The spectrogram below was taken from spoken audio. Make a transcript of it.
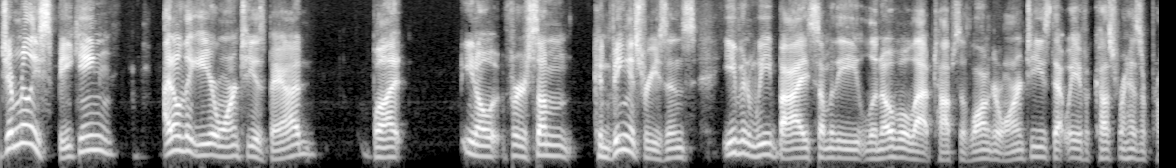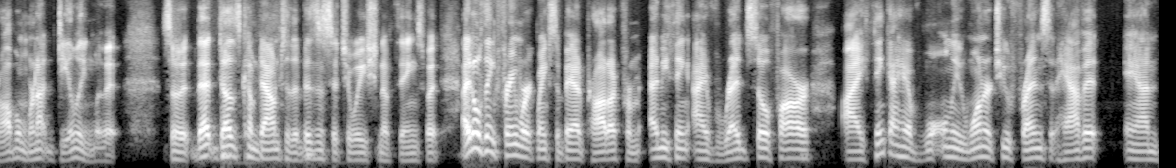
generally speaking, I don't think a year warranty is bad, but you know, for some convenience reasons, even we buy some of the Lenovo laptops with longer warranties. That way, if a customer has a problem, we're not dealing with it. So that mm. does come down to the business situation of things. But I don't think Framework makes a bad product from anything I've read so far. I think I have only one or two friends that have it. And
